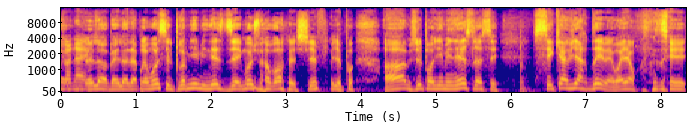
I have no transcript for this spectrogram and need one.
le connaître. ben là, ben là, d'après moi, si le premier ministre disait, moi, je vais avoir le chiffre, il y a pas, ah, monsieur le premier ministre, là, c'est, c'est caviardé, ben voyons. c'est,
